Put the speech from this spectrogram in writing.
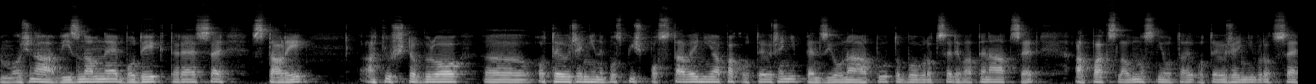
možná významné body, které se staly ať už to bylo e, otevření nebo spíš postavení a pak otevření penzionátu, to bylo v roce 1900, a pak slavnostní otevření v roce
